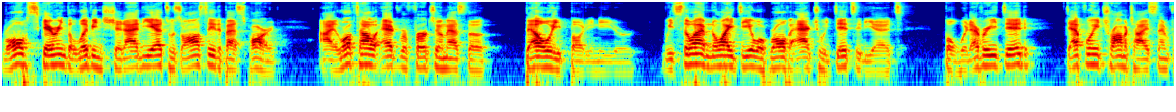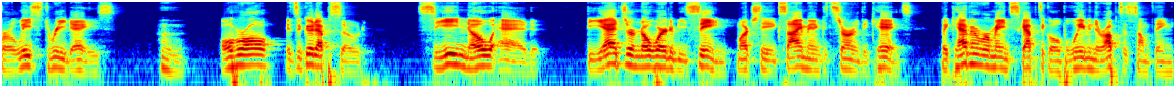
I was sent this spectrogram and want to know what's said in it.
Rolf scaring the living shit out of the Eds was honestly the best part. I loved how Ed referred to him as the belly button eater. We still have no idea what Rolf actually did to the Eds, but whatever he did definitely traumatized them for at least three days. Hmm. Overall, it's a good episode. See no Ed. The Eds are nowhere to be seen, much to the excitement and concern of the kids, but Kevin remains skeptical, believing they're up to something.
